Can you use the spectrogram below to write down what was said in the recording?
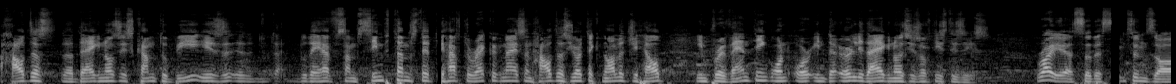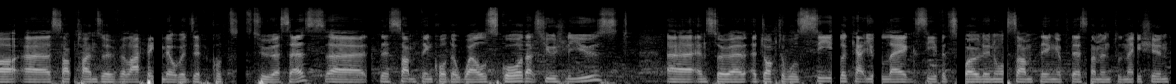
How does the diagnosis come to be? Is uh, do they have some symptoms that you have to recognize, and how does your technology help in preventing on, or in the early diagnosis of this disease? Right, yeah. So the symptoms are uh, sometimes overlapping, a bit difficult to assess. Uh, there's something called the Wells score that's usually used. Uh, and so a, a, doctor will see, look at your leg, see if it's swollen or something, if there's some inflammation.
